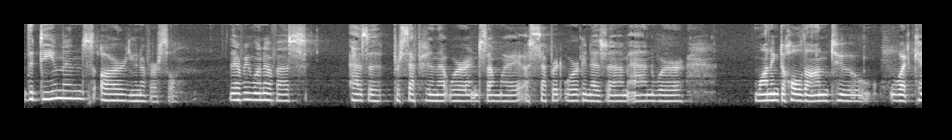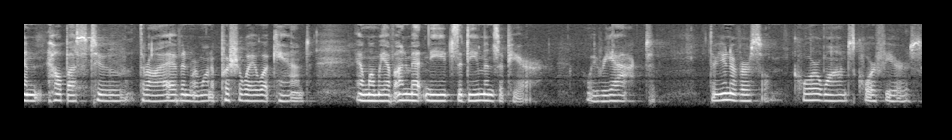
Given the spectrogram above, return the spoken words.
The demons are universal. Every one of us has a perception that we're in some way a separate organism and we're wanting to hold on to what can help us to thrive, and we want to push away what can't. And when we have unmet needs, the demons appear. We react. They're universal core wants, core fears.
